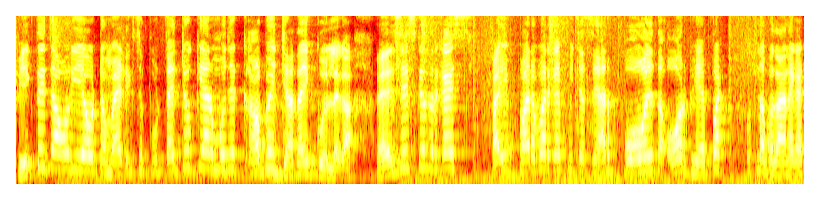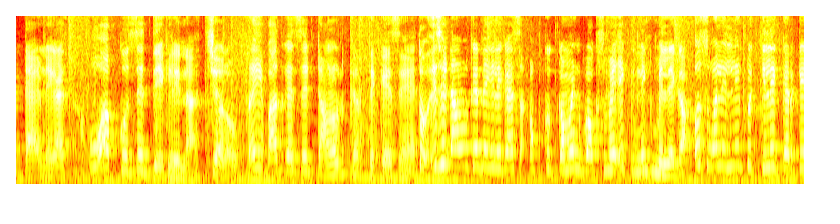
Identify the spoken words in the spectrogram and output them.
फेंकते जाओ और ये ऑटोमेटिक से फूटता है, जो कि यार मुझे काफ़ी ज़्यादा ही कूल लगा। वैसे इसके अंदर गाइस भाई भर भर के पीछे से यार बहुत ज़्यादा और भी है बट उतना बताने का टाइम नहीं गाइस वो आप खुद से देख लेना। चलो रही बात कैसे डाउनलोड करते कैसे हैं? तो इसे डाउनलोड करने के लिए आपको कमेंट बॉक्स में एक लिंक मिलेगा। उस वाले लिंक पे क्लिक करके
